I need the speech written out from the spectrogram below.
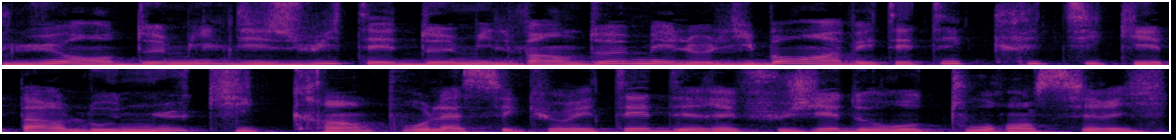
eu lieu en 2018 et 2022, mais le Liban avait été critiqué par l'ONU qui craint pour la sécurité des réfugiés de retour en Syrie.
